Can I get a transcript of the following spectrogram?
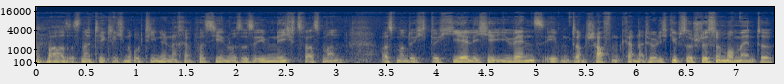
Basis, einer täglichen Routine nachher passieren muss. Es ist eben nichts, was man, was man durch, durch jährliche Events eben dann schaffen kann. Natürlich gibt es so Schlüsselmomente,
